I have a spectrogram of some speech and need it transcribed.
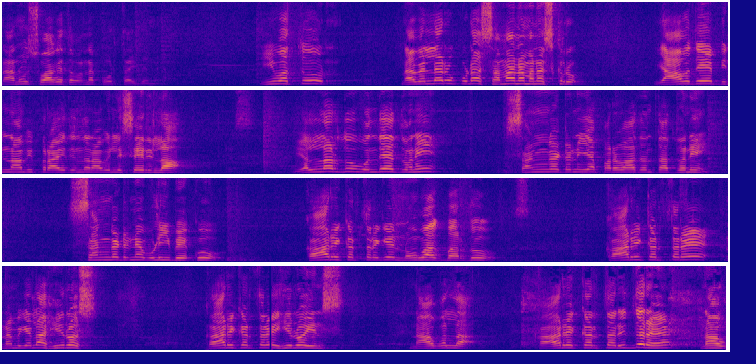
ನಾನು ಸ್ವಾಗತವನ್ನು ಕೋರ್ತಾ ಇದ್ದೇನೆ. ಇವತ್ತು ನಾವೆಲ್ಲರೂ ಕೂಡ ಸಮಾನ ಮನಸ್ಕರು. ಯಾವುದೇ ಭಿನ್ನಾಭಿಪ್ರಾಯದಿಂದ ನಾವು ಇಲ್ಲಿ ಸೇರಿಲ್ಲ. ಎಲ್ಲರದು ಒಂದೇ ಧ್ವನಿ, ಸಂಘಟನೆಯ ಪರವಾದಂಥ ಧ್ವನಿ, ಸಂಘಟನೆ ಉಳಿಬೇಕು, ಕಾರ್ಯಕರ್ತರಿಗೆ ನೋವಾಗಬಾರ್ದು ಕಾರ್ಯಕರ್ತರೇ ನಮಗೆಲ್ಲ ಹೀರೋಸ್. ಕಾರ್ಯಕರ್ತರೇ ಹೀರೋಯಿನ್ಸ್. ನಾವಲ್ಲ. ಕಾರ್ಯಕರ್ತರಿದ್ದರೆ ನಾವು.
